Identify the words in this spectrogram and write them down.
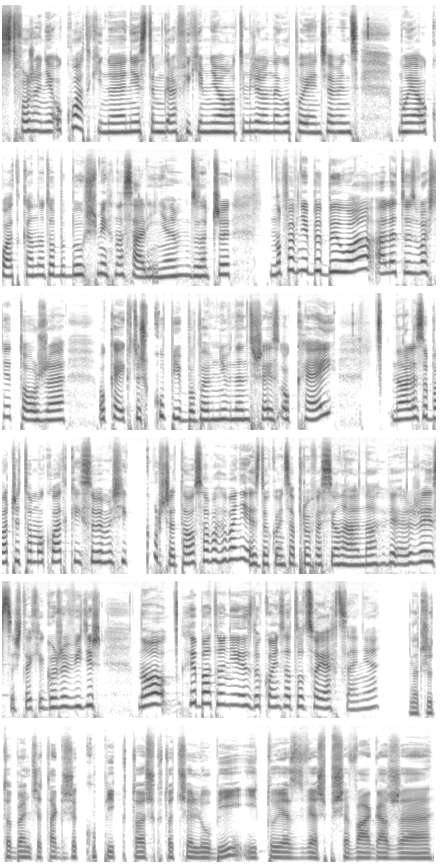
stworzenie okładki, no ja nie jestem grafikiem, nie mam o tym zielonego pojęcia, więc moja okładka, no to by był śmiech na sali, nie? To znaczy, no pewnie by była, ale to jest właśnie to, że okej, okay, ktoś kupi, bo pewnie wnętrze jest ok, no ale zobaczy tą okładkę i sobie myśli, kurczę, ta osoba chyba nie jest do końca profesjonalna, wiesz, że jest coś takiego, że widzisz, no chyba to nie jest do końca to, co ja chcę, nie? Znaczy to będzie tak, że kupi ktoś, kto cię lubi i tu jest, wiesz, przewaga, że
